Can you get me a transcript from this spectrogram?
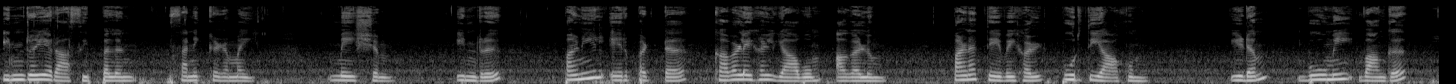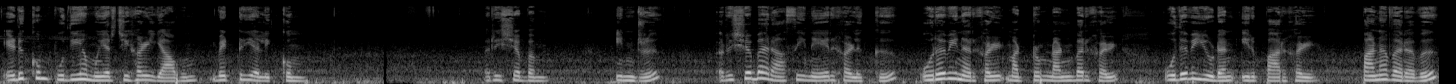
இன்றைய ராசி பலன் சனிக்கிழமை மேஷம். இன்று பணியில் ஏற்பட்ட கவலைகள் யாவும் அகலும். பண தேவைகள் பூர்த்தியாகும். இடம் பூமி வாங்க எடுக்கும் புதிய முயற்சிகள் யாவும் வெற்றியளிக்கும். ரிஷபம். இன்று ரிஷப ராசி நேர்களுக்கு உறவினர்கள் மற்றும் நண்பர்கள் உதவியுடன் இருப்பார்கள். பணவரவு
